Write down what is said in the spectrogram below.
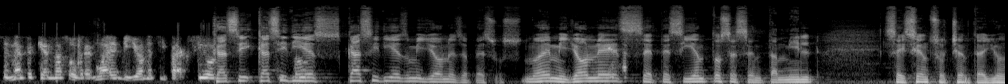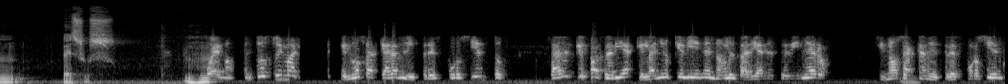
se me hace que anda sobre 9 millones y fracción. Casi, casi 10, casi 10 millones de pesos, 9 millones 760 mil 681 pesos. Bueno, entonces tú imaginas que no sacaran el 3%. ¿Sabes qué pasaría? Que el año que viene no les darían ese dinero si no sacan el 3%,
